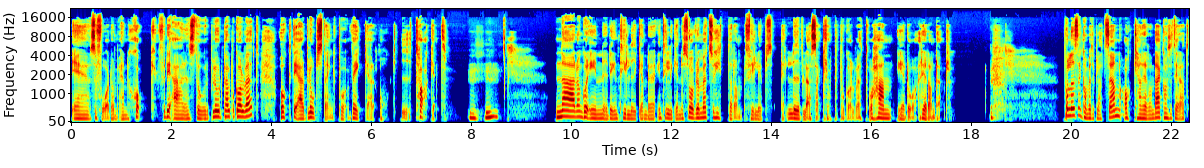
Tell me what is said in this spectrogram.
eh, så får de en chock. För det är en stor blodpöl på golvet och det är blodstänk på väggar och i taket. Mhm. När de går in i det intilliggande, intilliggande sovrummet så hittar de Philips livlösa kropp på golvet och han är då redan död. Polisen kommer till platsen och kan redan där konstatera att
